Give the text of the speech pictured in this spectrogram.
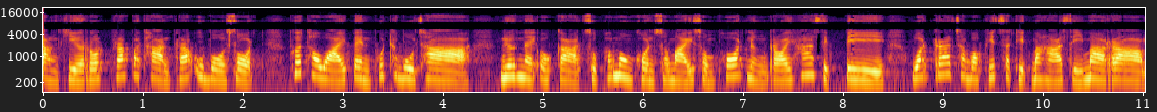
อังคีรถพระประธานพระอุโบสถ เพื่อถวายเป็นพุทธบูชา เนื่องในโอกาสสุพมงคลสมัยสมโพธิ150 ปี วัดราชบพิษสถิตมหาศรีมาราม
